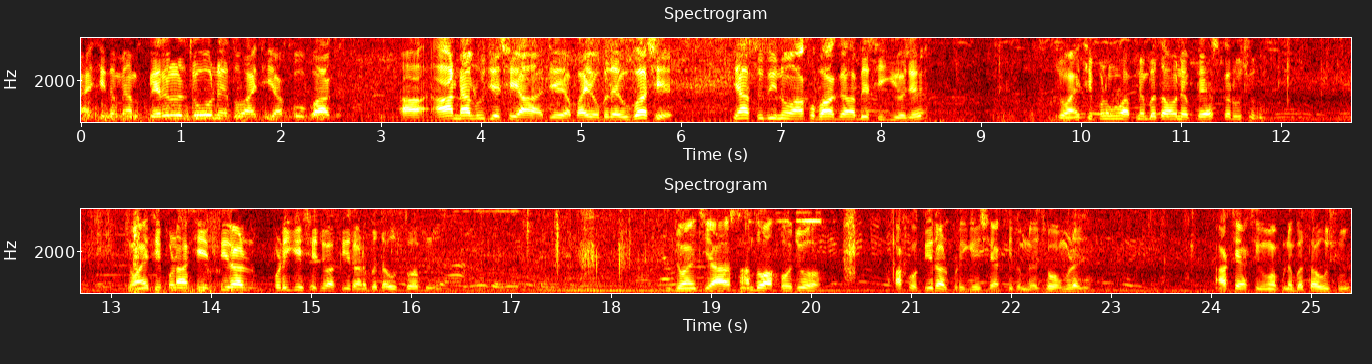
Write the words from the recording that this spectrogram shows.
અહીંથી તમે આમ પેરેલ જુઓ ને, તો અહીંથી આખો ભાગ, આ આ નાલું જે છે, આ જે ભાઈઓ બધા ઊભા છે ત્યાં સુધીનો આખો ભાગ બેસી ગયો છે. જો અહીંથી પણ હું આપને બતાવવાનો પ્રયાસ કરું છું. જો અહીંથી પણ આખી તિરાડ પડી ગઈ છે, જો આ તિરાડ બતાવું છું આપને. જો અહીંથી આ સાંધો આખો, જો આખો તિરાડ પડી ગઈ છે, આખી તમને જોવા મળે છે. આખે આખી હું આપને બતાવું છું.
